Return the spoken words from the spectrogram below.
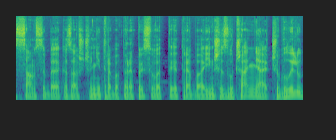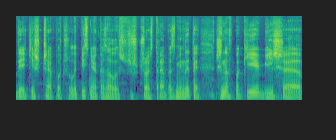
сам себе казав, що ні, треба переписувати, треба інше звучання. Чи були люди, які ще почули пісню і казали, що щось треба змінити, чи навпаки більше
